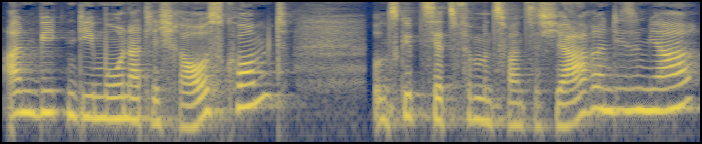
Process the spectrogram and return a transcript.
anbieten, die monatlich rauskommt. Uns gibt's jetzt 25 Jahre in diesem Jahr.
